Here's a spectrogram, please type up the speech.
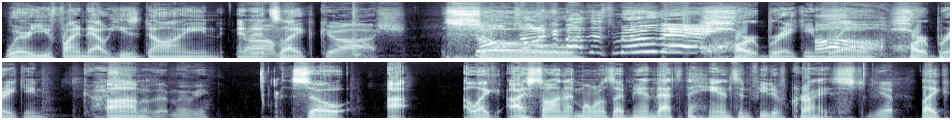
where you find out he's dying, and Oh it's like gosh. So Don't talk about this movie. heartbreaking, bro. Oh. Heartbreaking. Gosh, I Um, love that movie. So I I like I saw in that moment, I was like, man, that's the hands and feet of Christ. Yep. Like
